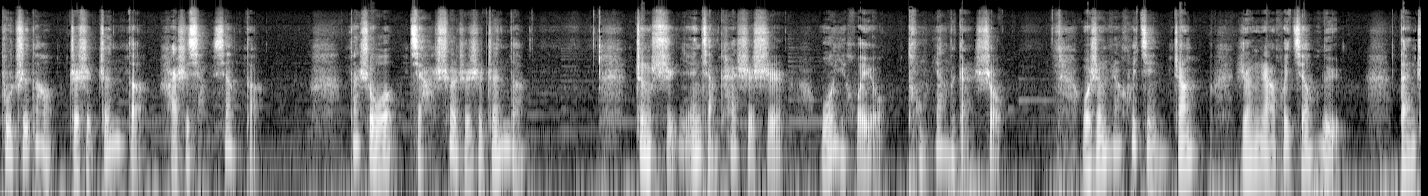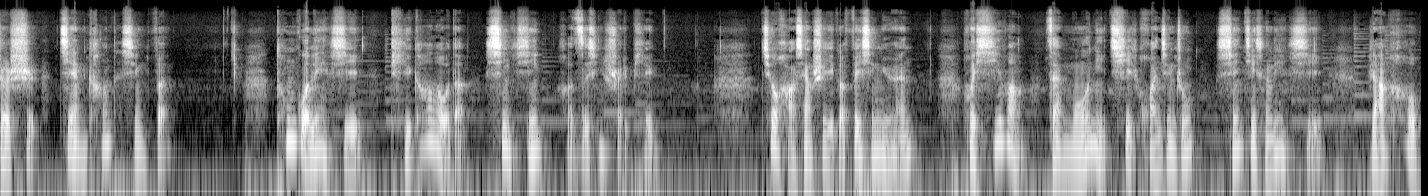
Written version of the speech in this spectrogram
不知道这是真的还是想象的，但是我假设这是真的。正式演讲开始时，我也会有同样的感受，我仍然会紧张，仍然会焦虑，但这是健康的兴奋。通过练习。提高了我的信心和自信水平，就好像是一个飞行员会希望在模拟器环境中先进行练习，然后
